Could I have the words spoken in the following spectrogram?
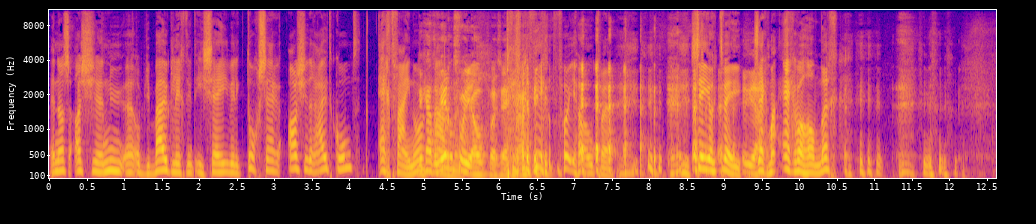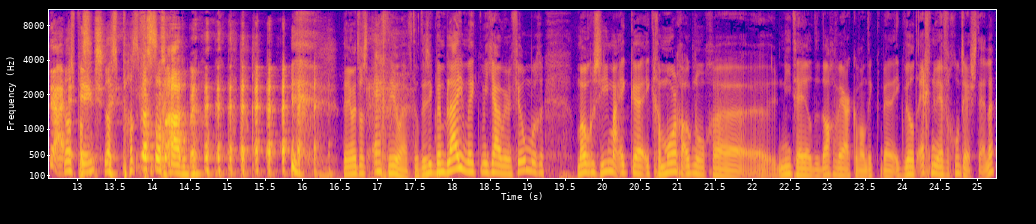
En als, als je nu eh, op je buik ligt in het IC, wil ik toch zeggen, als je eruit komt, echt fijn hoor. Dan gaat de wereld voor je open, zeg Dan maar. gaat de wereld voor je open. CO2, Ja. zeg maar echt wel handig. Ja, Dat is pas, eens. dat is pas, Dat is pas ademen. Nee, maar het was echt heel heftig. Dus ik ben blij met, met jou weer een film mogen, mogen zien. Maar ik, eh, ik ga morgen ook nog eh, niet de hele dag werken. Want ik, ben, ik wil het echt nu even goed herstellen.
